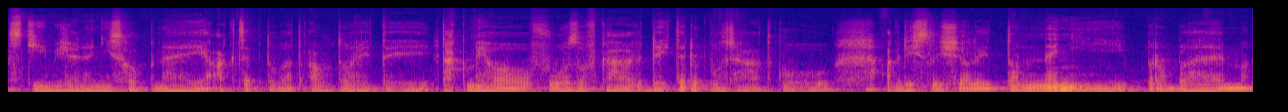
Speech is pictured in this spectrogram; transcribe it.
s tím, že není schopný akceptovat autority, tak mi ho v úvozovkách dejte do pořádku. A když slyšeli, to není problém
